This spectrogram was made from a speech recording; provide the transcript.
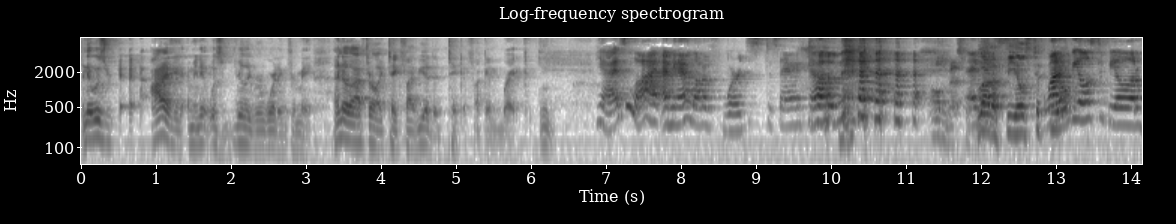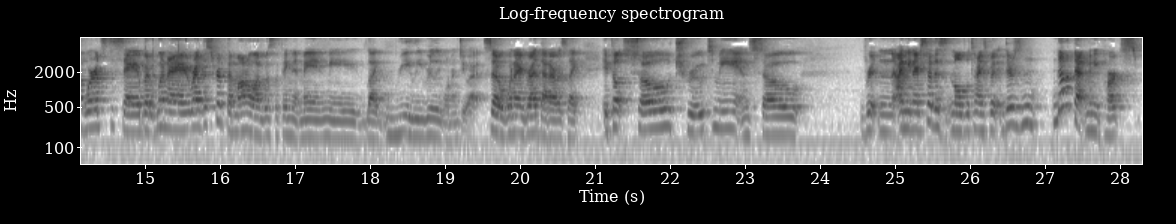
And it was, I I mean, it was really rewarding for me. I know after like take five, you had to take a fucking break. Yeah, it's a lot. I mean, I have a lot of words to say. Um, All the best. A lot of feels to feel. A lot of feels to feel, a lot of words to say, but when I read the script, the monologue was the thing that made me like really, really want to do it. So when I read that, I was like, it felt so true to me and so written. I mean, I've said this multiple times, but there's n- not that many parts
